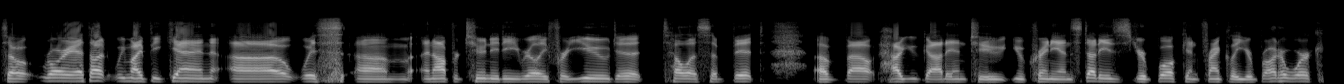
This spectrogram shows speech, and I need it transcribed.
So, Rory, I thought we might begin uh, with um, an opportunity really for you to tell us a bit about how you got into Ukrainian studies. Your book and, frankly, your broader work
